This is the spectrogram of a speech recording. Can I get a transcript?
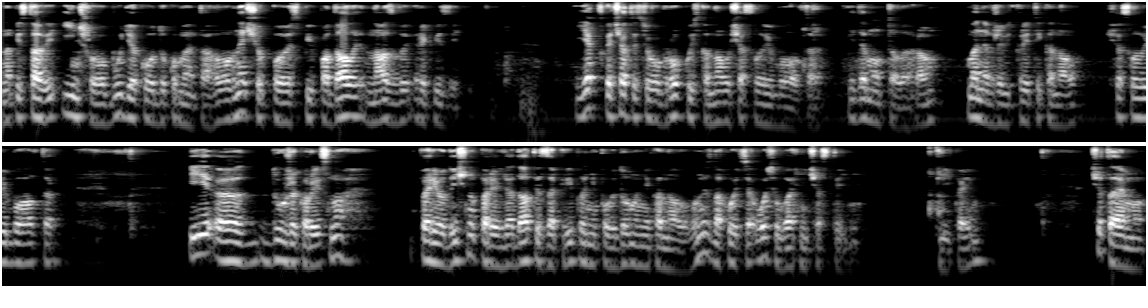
на підставі іншого будь-якого документа. Головне, щоб співпадали назви реквізитів. Як скачати цю обробку із каналу Щасливий бухгалтер? Йдемо в Telegram. У мене вже відкритий канал Щасливий бухгалтер. І е, дуже корисно періодично переглядати закріплені повідомлення каналу. Вони знаходяться ось у верхній частині. Клікаємо. Читаємо.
